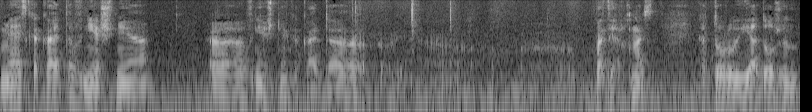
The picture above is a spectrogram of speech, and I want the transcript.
У меня есть какая-то внешняя, э, внешняя какая-то э, поверхность, которую я должен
